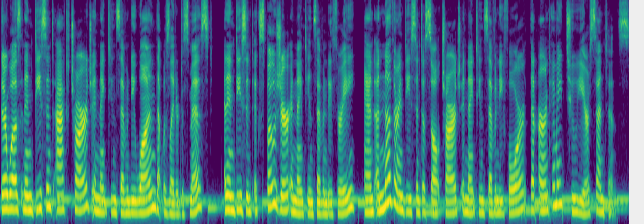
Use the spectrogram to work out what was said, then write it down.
There was an indecent act charge in 1971 that was later dismissed, an indecent exposure in 1973, and another indecent assault charge in 1974 that earned him a two year sentence.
